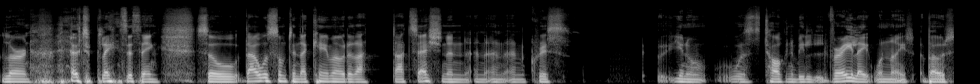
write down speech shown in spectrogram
learn how to play the thing. So that was something that came out of that that session, and and and, and Chris, you know, was talking to me very late one night about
